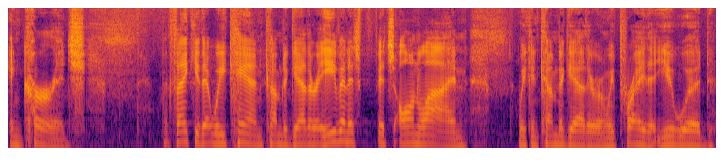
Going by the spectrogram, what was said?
encourage. But thank you that we can come together, even if it's online, we can come together and we pray that you would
